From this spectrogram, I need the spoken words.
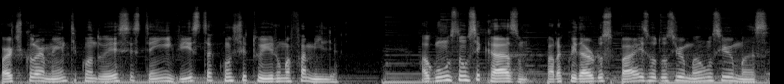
particularmente quando esses têm em vista constituir uma família. Alguns não se casam para cuidar dos pais ou dos irmãos e irmãs,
